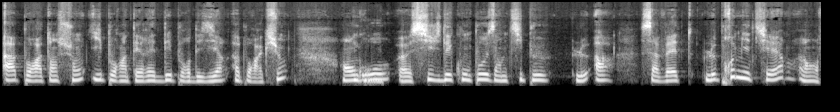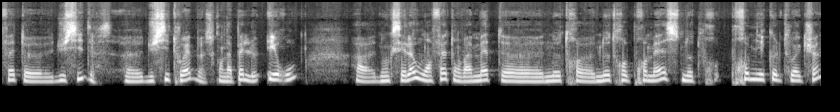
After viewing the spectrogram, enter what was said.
A pour attention, I pour intérêt, D pour désir, A pour action. En gros, si je décompose un petit peu le A, ça va être le premier tiers en fait euh, du site, euh, du site web, ce qu'on appelle le héros. Euh, donc c'est là où en fait on va mettre notre notre promesse, notre premier call to action.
